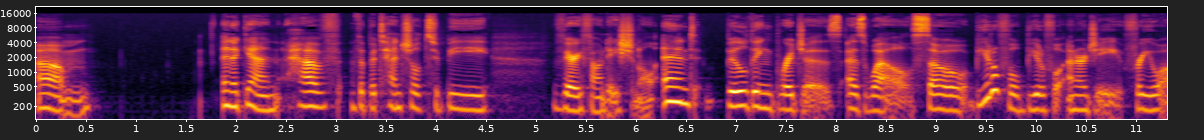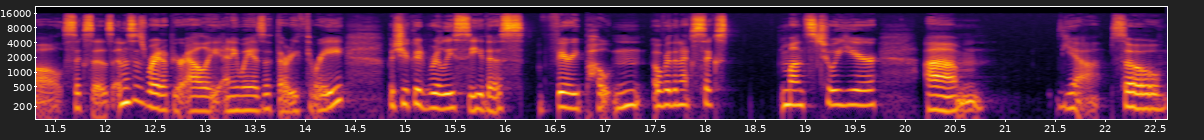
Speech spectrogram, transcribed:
Um, and again have the potential to be very foundational and building bridges as well. So beautiful, beautiful energy for you all, sixes. And this is right up your alley anyway, as a 33. But you could really see this very potent over the next six months to a year. Um, yeah. So,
